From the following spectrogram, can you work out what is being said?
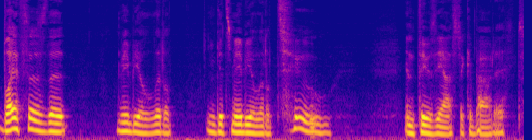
Blythe says that maybe a little, gets maybe a little too enthusiastic about it.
